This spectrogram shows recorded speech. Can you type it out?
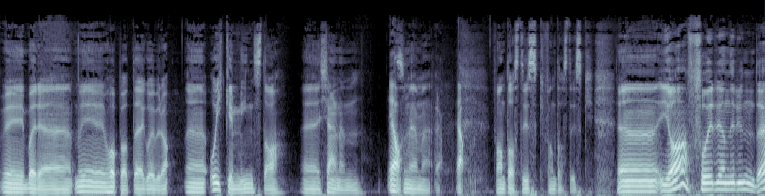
Vi bare Vi håper at det går bra. Uh, og ikke minst da eh, kjernen Ja. som er med. Ja. Fantastisk, fantastisk. Uh, ja, for en runde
